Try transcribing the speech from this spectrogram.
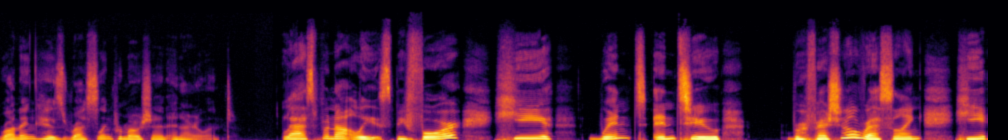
running his wrestling promotion in Ireland. Last but not least, before he went into professional wrestling, he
